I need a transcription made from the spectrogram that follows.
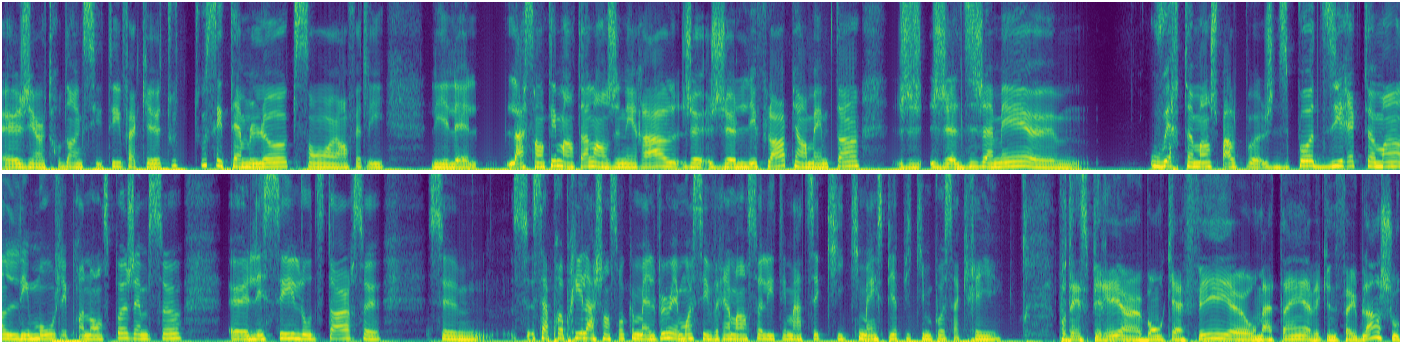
euh, j'ai un trouble d'anxiété. Fait que tous ces thèmes-là, qui sont en fait les, les, les- la santé mentale en général, je, je l'effleure, puis en même temps, je, je le dis jamais. euh, ouvertement, je parle pas, je dis pas directement les mots, je les prononce pas. J'aime ça, euh, laisser l'auditeur se- s'approprier la chanson comme elle veut. Mais moi, c'est vraiment ça les thématiques qui, qui m'inspirent puis qui me poussent à créer. Pour t'inspirer, un bon café euh, au matin avec une feuille blanche ou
